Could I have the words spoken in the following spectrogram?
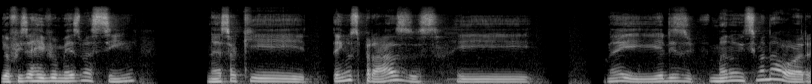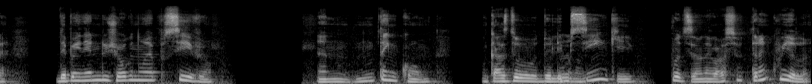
E eu fiz a review mesmo assim. Né? Só que tem os prazos e. Né? E eles mandam em cima da hora. Dependendo do jogo, não é possível. né, Não, não tem como. No caso do, do lip sync, putz, é um negócio tranquilo.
